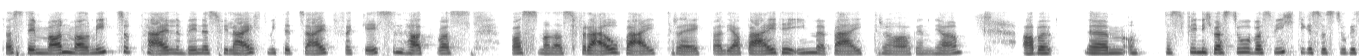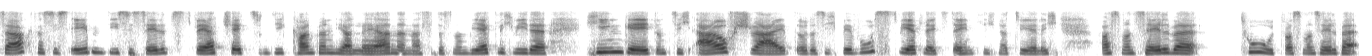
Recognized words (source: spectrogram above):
das dem Mann mal mitzuteilen, wenn es vielleicht mit der Zeit vergessen hat, was, was man als Frau beiträgt, weil ja beide immer beitragen, ja. Aber ähm, und das finde ich, was du, was Wichtiges, was du gesagt hast, ist eben diese Selbstwertschätzung, die kann man ja lernen. Also, dass man wirklich wieder hingeht und sich aufschreibt oder sich bewusst wird letztendlich natürlich, was man selber tut, was man selber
